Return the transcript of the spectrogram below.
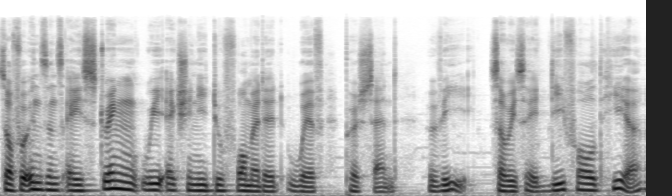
so for instance a string, we actually need to format it with percent %v. So we say default here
